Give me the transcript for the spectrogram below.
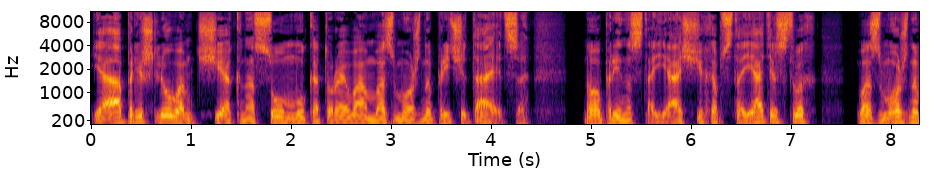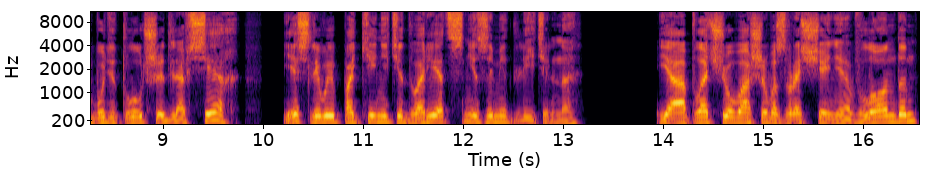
Я пришлю вам чек на сумму, которая вам, возможно, причитается, но при настоящих обстоятельствах, возможно, будет лучше для всех, если вы покинете дворец незамедлительно. Я оплачу ваше возвращение в Лондон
